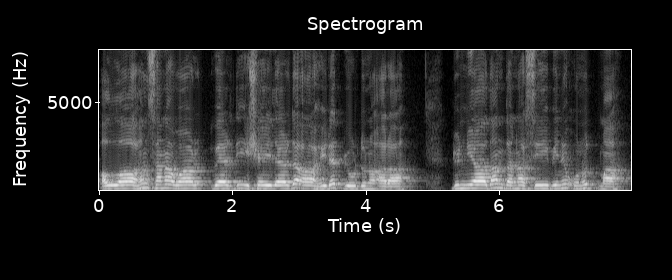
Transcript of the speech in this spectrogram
Allah'ın sana var verdiği şeylerde ahiret yurdunu ara. Dünyadan da nasibini unutma.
